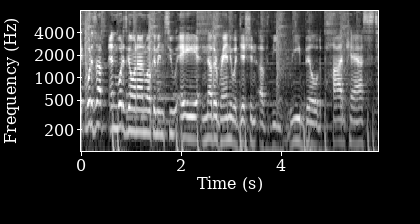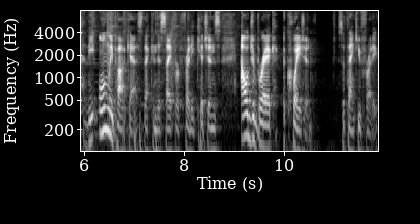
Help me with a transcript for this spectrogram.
Right, what is up and what is going on? Welcome into a, another brand new edition of the Rebuild Podcast, the only podcast that can decipher Freddie Kitchens' algebraic equation. So thank you, Freddie.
